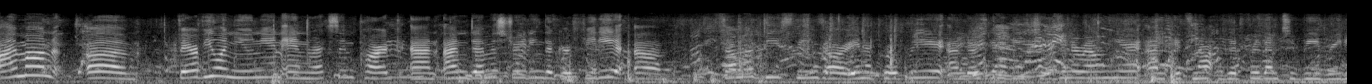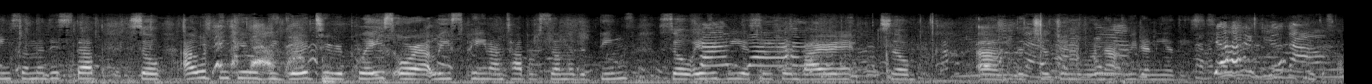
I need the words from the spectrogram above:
I'm on um, Fairview and Union in Rexon Park, and I'm demonstrating the graffiti. Um, some of these things are inappropriate, and there's going to be children around here, and it's not good for them to be reading some of this stuff. So I would think it would be good to replace or at least paint on top of some of the things, so it would be a safer environment. So um, the children would not read any of these.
